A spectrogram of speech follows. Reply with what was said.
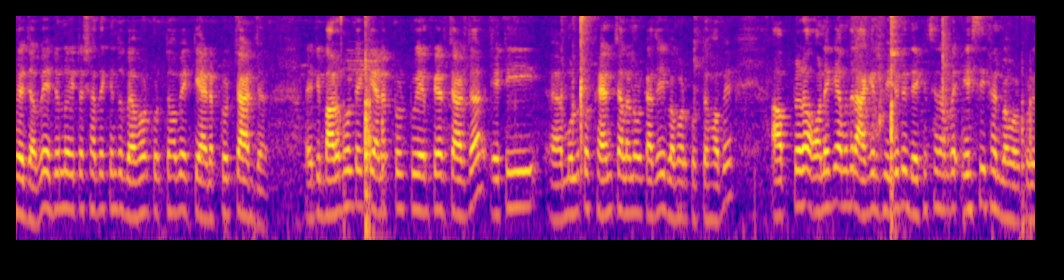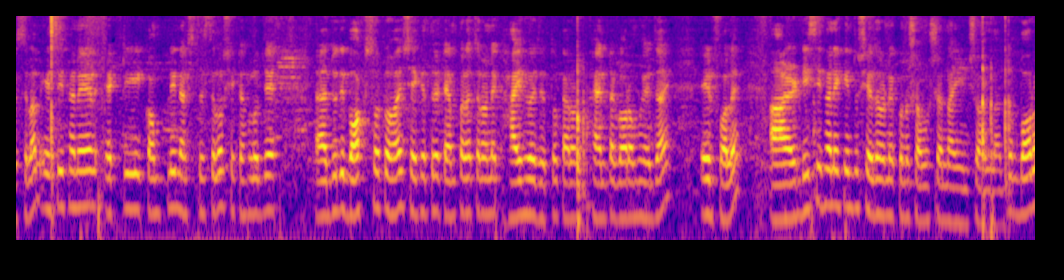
হয়ে যাবে। এজন্য এটার সাথে কিন্তু ব্যবহার করতে হবে একটি অ্যাডাপ্টর চার্জার এটি বারো ভোল্ট একটি অ্যাডাপ্টর টু এম্পিয়ার চার্জার এটি মূলত ফ্যান চালানোর কাজেই ব্যবহার করতে হবে। আপনারা অনেকে আমাদের আগের ভিডিওতে দেখেছেন, আমরা এসি ফ্যান ব্যবহার করেছিলাম। এসি ফ্যানের একটি কমপ্লেন আসতেছিল, সেটা হলো যে যদি বক্স ছোট হয়, সেক্ষেত্রে টেম্পারেচার অনেক হাই হয়ে যেত, কারণ ফ্যানটা গরম হয়ে যায় এর ফলে। আর ডিসি ফ্যানে কিন্তু সে ধরনের কোনো সমস্যা নাই ইনশাল্লাহ তো বড়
